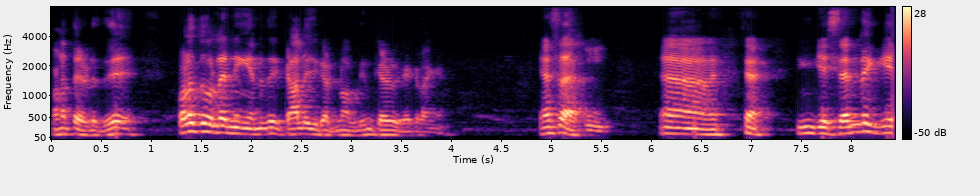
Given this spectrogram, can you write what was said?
பணத்தை எடுத்து குளத்தூரில் நீங்கள் என்னது காலேஜ் கட்டணும் அப்படின்னு கேள்வி கேட்குறாங்க ஏன் சார்? இங்கே சென்னைக்கு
